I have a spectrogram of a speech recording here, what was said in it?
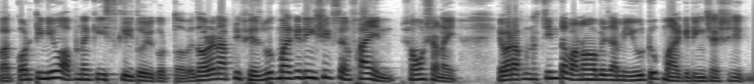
বা কন্টিনিউ আপনাকে স্কিল তৈরি করতে হবে। ধরেন আপনি ফেসবুক মার্কেটিং শিখছেন ফাইন সমস্যা নাই। এবার আপনার চিন্তা বানো হবে যে আমি ইউটিউব মার্কেটিং শেষে শিখব।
